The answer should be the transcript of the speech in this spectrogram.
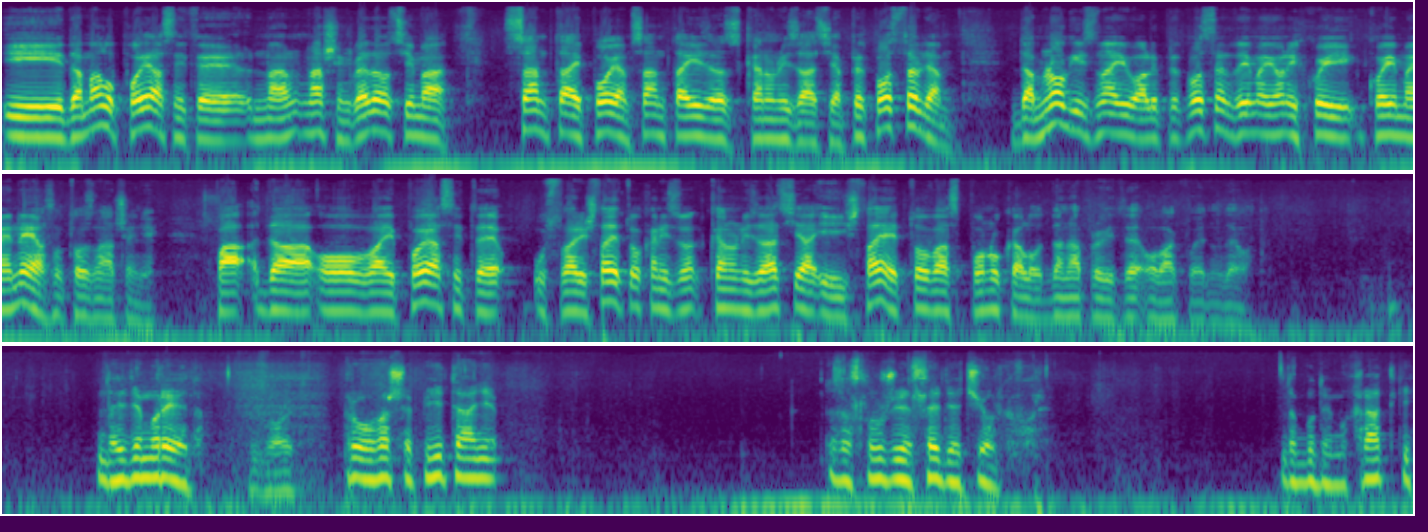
i da malo pojasnite na, našim gledalcima sam taj pojam, sam taj izraz kanonizacija. Pretpostavljam da mnogi znaju, ali pretpostavljam da ima i onih koji, kojima je nejasno to značenje. Pa da ovaj pojasnite u stvari šta je to kanonizacija i šta je to vas ponukalo da napravite ovakvo jedno delo? Da idemo redom. Izvolite. Prvo vaše pitanje zaslužuje sljedeći odgovor. Da budemo kratki,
